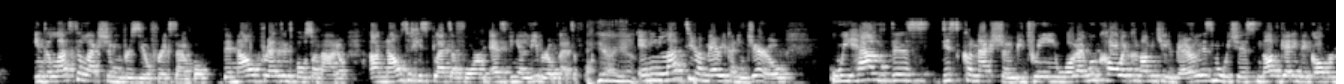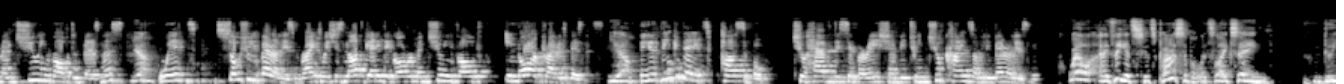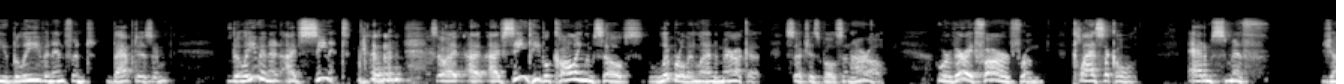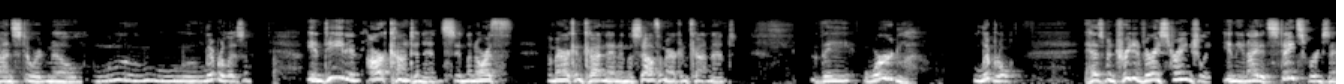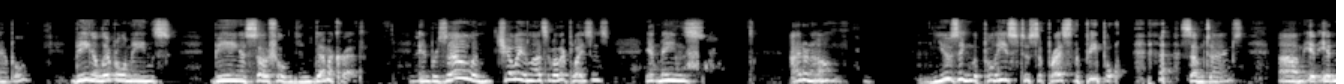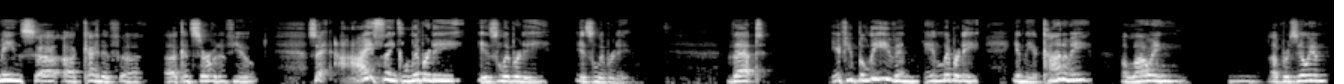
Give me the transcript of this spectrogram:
In the last election in Brazil, for example, the now President Bolsonaro announced his platform as being a liberal platform. Yeah, yeah. And in Latin America in general, we have this disconnection between what I would call economic liberalism, which is not getting the government too involved in business, yeah. with social liberalism, right, which is not getting the government too involved in our private business. Yeah. Do you think that it's possible to have this separation between two kinds of liberalism? Well, I think it's it's possible. It's like saying, "Do you believe in infant baptism?" Believe in it. I've seen it. so I've, I've seen people calling themselves liberal in Latin America, such as Bolsonaro, who are very far from classical Adam Smith, John Stuart Mill liberalism. Indeed, in our continents, in the North American continent and the South American continent, the word liberal has been treated very strangely. In the United States, for example, being a liberal means being a social democrat. In Brazil and Chile and lots of other places, it means, I don't know, using the police to suppress the people sometimes. Um, it, it means uh, a kind of uh, a conservative view. So I think liberty is liberty is liberty. That if you believe in, in liberty in the economy, allowing a Brazilian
